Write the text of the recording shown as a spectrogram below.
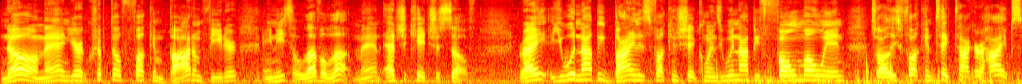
No, man, you're a crypto fucking bottom feeder and you need to level up, man. Educate yourself right? You would not be buying these fucking shit coins. You would not be FOMOing to all these fucking TikToker hypes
